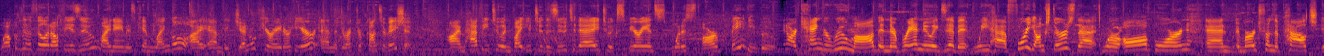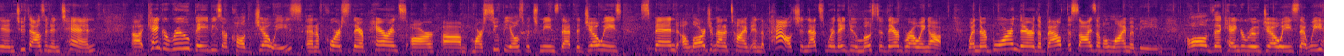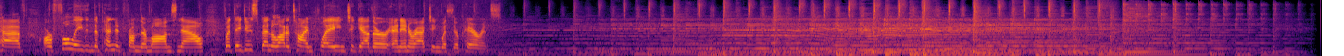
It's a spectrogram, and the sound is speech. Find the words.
Welcome to the Philadelphia Zoo. My name is Kim Lengel. I am the general curator here and the director of conservation. I'm happy to invite you to the zoo today to experience what is our baby boom. In our kangaroo mob, in their brand new exhibit, we have four youngsters that were all born and emerged from the pouch in 2010. Uh, kangaroo babies are called joeys, and of course their parents are um, marsupials, which means that the joeys spend a large amount of time in the pouch, and that's where they do most of their growing up. When they're born, they're about the size of a lima bean. All of the kangaroo joeys that we have are fully independent from their moms now, but they do spend a lot of time playing together and interacting with their parents.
